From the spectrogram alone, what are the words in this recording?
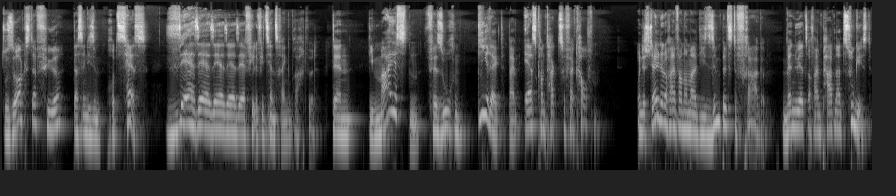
Du sorgst dafür, dass in diesem Prozess sehr, sehr, sehr, sehr, sehr viel Effizienz reingebracht wird. Denn die meisten versuchen direkt beim Erstkontakt zu verkaufen. Und jetzt stell dir doch einfach nochmal die simpelste Frage. Wenn du jetzt auf einen Partner zugehst,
